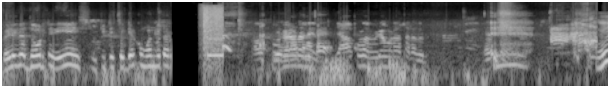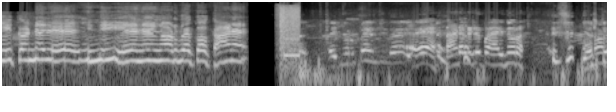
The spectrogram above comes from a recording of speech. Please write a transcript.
ಬೆಳಿಗ್ಗೆ ನೋಡ್ತೀವಿ ಟಿಟಿ ಚಡ್ಡಿ ಹಾಕೊಂಡ್ ಬಂದ್ಬಿಟ್ಟಾರ ಜಾಪುಳ ವಿಡಿಯೋ ಮಾಡತ್ತಾರ ಅದು ಈ ಕಣ್ಣಲ್ಲಿ ಇನ್ನು ಏನೇನ್ ನೋಡ್ಬೇಕೋ ಕಾಣೆ ಎಷ್ಟು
